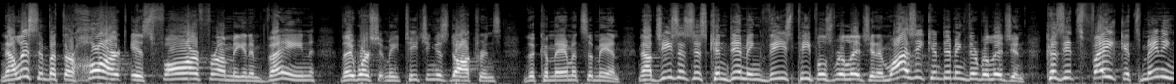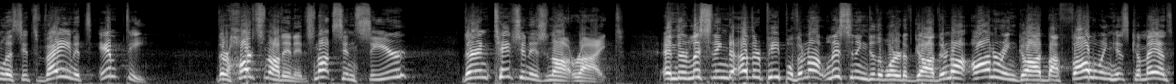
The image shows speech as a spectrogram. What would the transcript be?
now listen, but their heart is far from me, and in vain they worship me, teaching his doctrines, the commandments of men. Now Jesus is condemning these people's religion. And why is he condemning their religion? Because it's fake, it's meaningless, it's vain, it's empty. Their heart's not in it, it's not sincere. Their intention is not right. And they're listening to other people. They're not listening to the Word of God. They're not honoring God by following His commands.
